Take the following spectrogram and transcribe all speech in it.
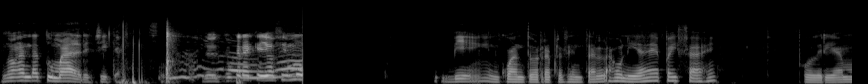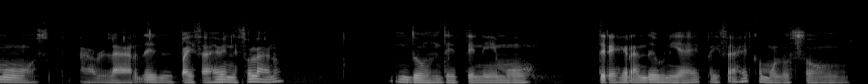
No anda tu madre, chica. ¿Tú crees que yo soy muy... Bien, en cuanto a representar las unidades de paisaje, podríamos hablar del paisaje venezolano, donde tenemos tres grandes unidades de paisaje, como lo son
